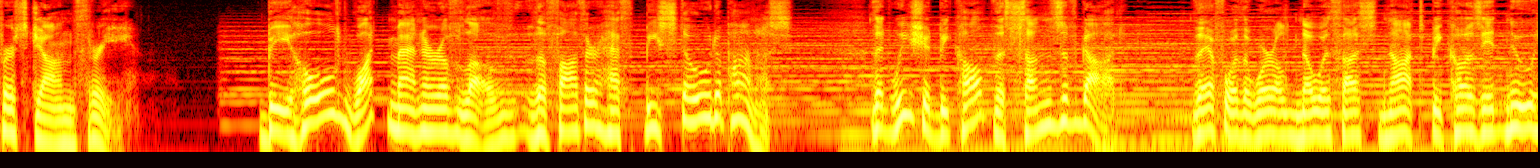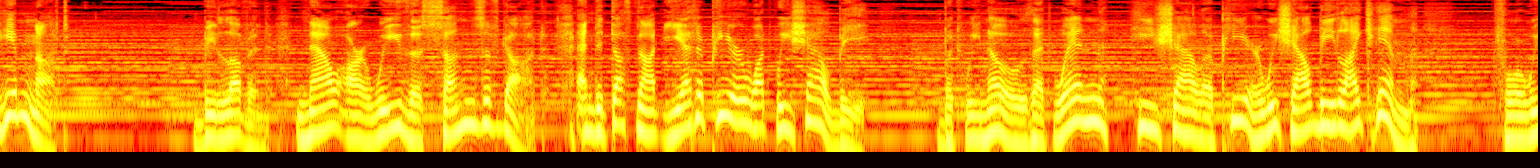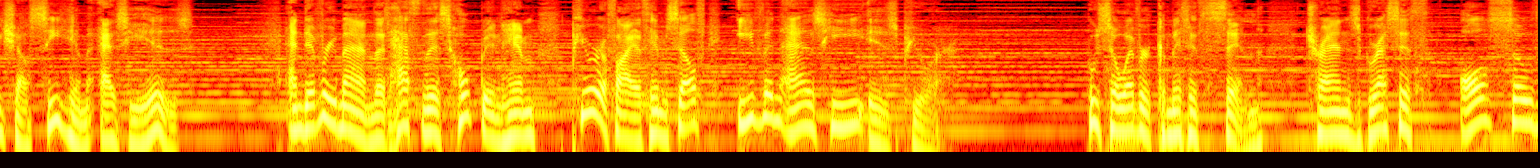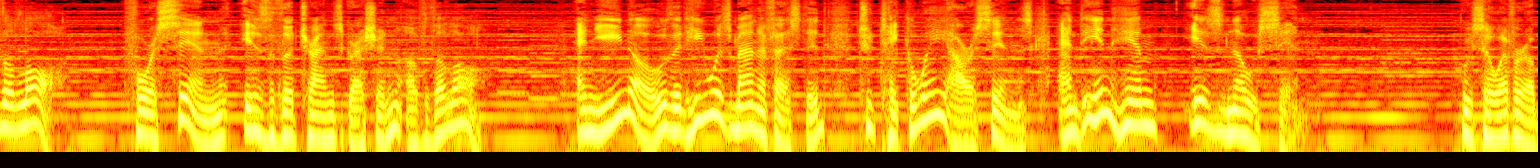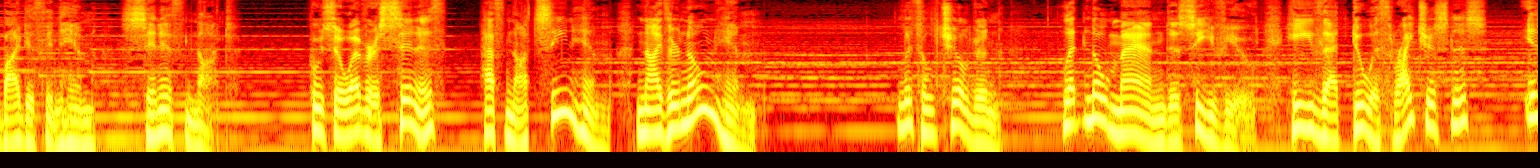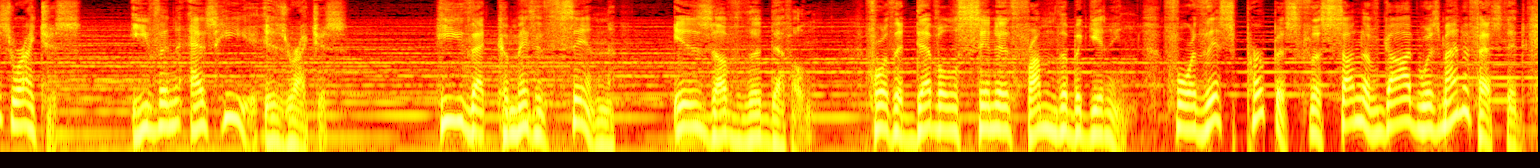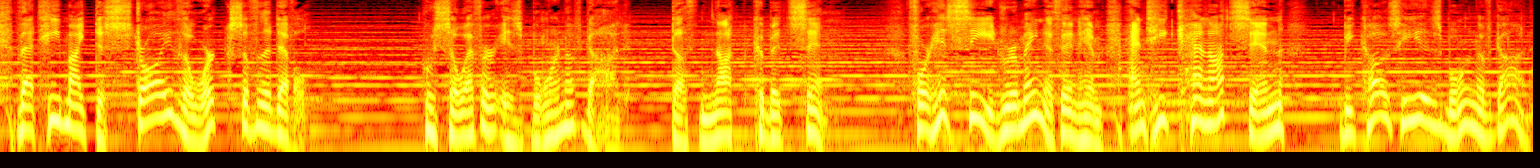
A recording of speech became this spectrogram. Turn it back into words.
1 John 3 Behold what manner of love the Father hath bestowed upon us, that we should be called the sons of God. Therefore the world knoweth us not, because it knew him not. Beloved, now are we the sons of God, and it doth not yet appear what we shall be. But we know that when he shall appear, we shall be like him, for we shall see him as he is. And every man that hath this hope in him purifieth himself even as he is pure. Whosoever committeth sin transgresseth also the law, for sin is the transgression of the law. And ye know that he was manifested to take away our sins, and in him is no sin. Whosoever abideth in him sinneth not. Whosoever sinneth hath not seen him, neither known him. Little children, let no man deceive you. He that doeth righteousness is righteous, even as he is righteous. He that committeth sin is of the devil. For the devil sinneth from the beginning. For this purpose the Son of God was manifested, that he might destroy the works of the devil. Whosoever is born of God doth not commit sin. For his seed remaineth in him, and he cannot sin, because he is born of God.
